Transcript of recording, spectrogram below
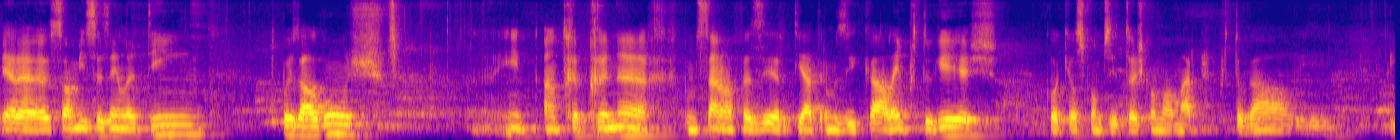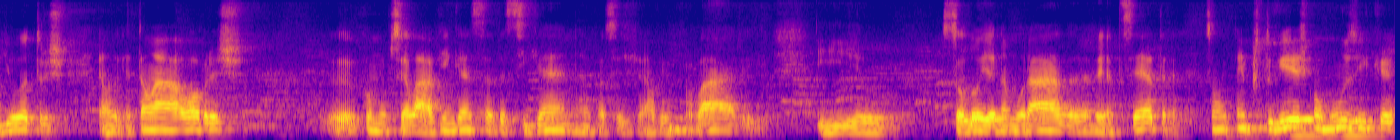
era só missas em latim. Depois alguns entrepreneurs começaram a fazer teatro musical em português, com aqueles compositores como o Marcos Portugal e, e outros. Então há obras eh, como, sei lá, A Vingança da Cigana, vocês já ouviram falar, e, e o Saloia Namorada, etc. São em português, com música.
